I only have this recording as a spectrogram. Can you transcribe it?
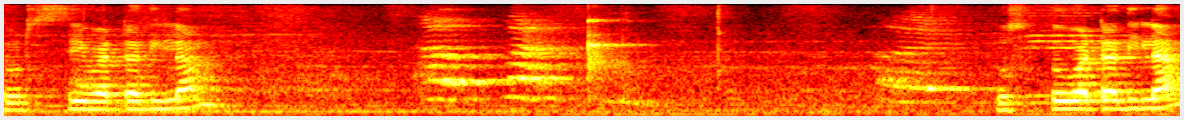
সর্ষে বাটা দিলাম। পোস্ত বাটা দিলাম।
